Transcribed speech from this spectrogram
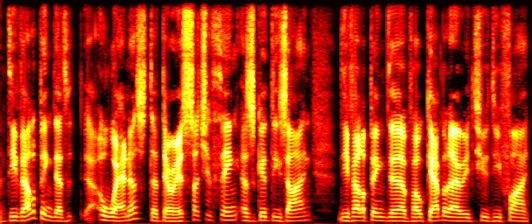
developing that awareness that there is such a thing as good design, developing the vocabulary to define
